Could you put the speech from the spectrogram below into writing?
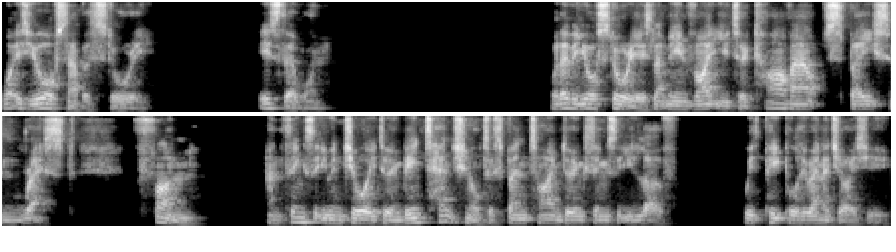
What is your Sabbath story? Is there one? whatever your story is, let me invite you to carve out space and rest, fun, and things that you enjoy doing. Be intentional to spend time doing things that you love with people who energize you.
